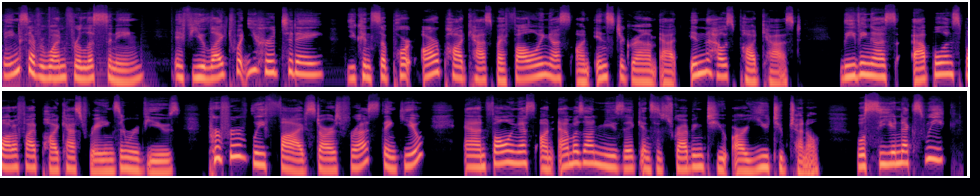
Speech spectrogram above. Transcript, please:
Thanks, everyone, for listening. If you liked what you heard today, you can support our podcast by following us on Instagram at In the House Podcast, leaving us Apple and Spotify podcast ratings and reviews, preferably five stars for us. Thank you. And following us on Amazon Music and subscribing to our YouTube channel. We'll see you next week.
